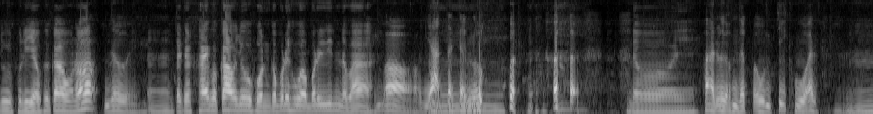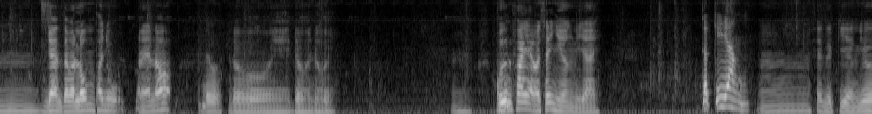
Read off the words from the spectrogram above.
อยู่ผู้เดียวคือเก่าเนาะเด้อเออแต่ก็คล้ายกว่าเก่าอยู่ผลก็บ่ได้หัวบ่ได้ดินน่ะว่าบ่ญาติแต่จะลูกโดยผ้าเหลื่อมตะปูมจิกหัวอืมย่านแต่ว่าลมพายุอันนั้นเนาะโดยโดยโดยโดยอืมพื้นไฟเอาใส่เยืองนี่ยายตะเกียงอืมใส่ตะเกียงอยู่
